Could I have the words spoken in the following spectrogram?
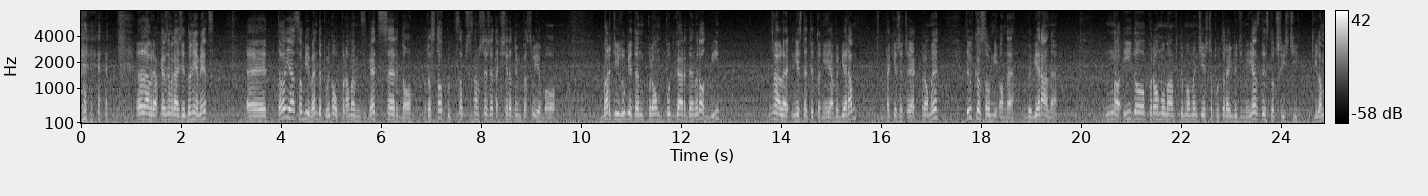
no dobra, w każdym razie do Niemiec. E, to ja sobie będę płynął promem z Getzer do Rostoku, co przyznam szczerze tak średnio mi pasuje, bo bardziej lubię ten prom Puttgarden Rodby, no ale niestety to nie ja wybieram takie rzeczy jak promy, tylko są mi one wybierane. No i do promu mam w tym momencie jeszcze półtorej godziny jazdy, 130 km.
